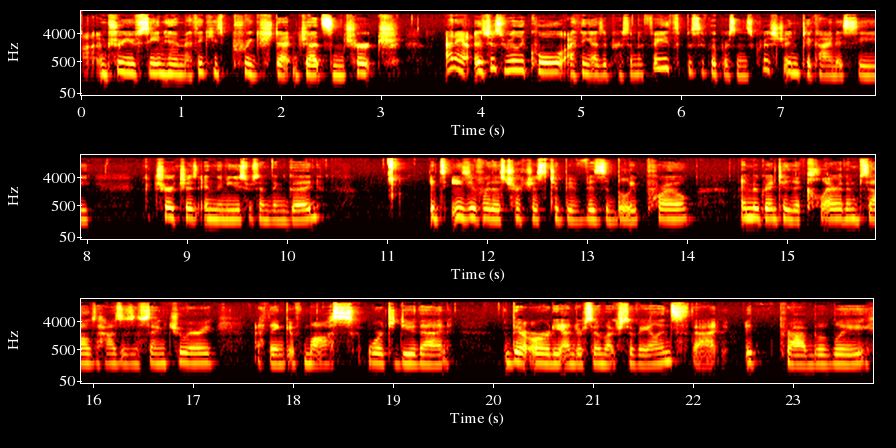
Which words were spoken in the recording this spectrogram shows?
uh, I'm sure you've seen him. I think he's preached at Judson Church. Anyhow, it's just really cool, I think, as a person of faith, specifically a person who's Christian, to kind of see churches in the news for something good. It's easier for those churches to be visibly pro immigrant to declare themselves houses of sanctuary. I think if mosques were to do that, they're already under so much surveillance that it probably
